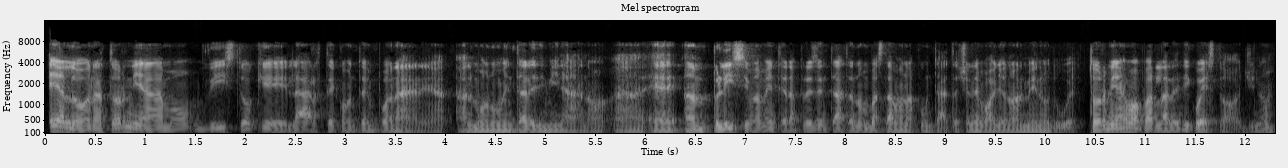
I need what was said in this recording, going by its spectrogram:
E allora torniamo, visto che l'arte contemporanea al Monumentale di Milano eh, è amplissimamente rappresentata, non bastava una puntata, ce ne vogliono almeno due. Torniamo a parlare di questo oggi, no?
